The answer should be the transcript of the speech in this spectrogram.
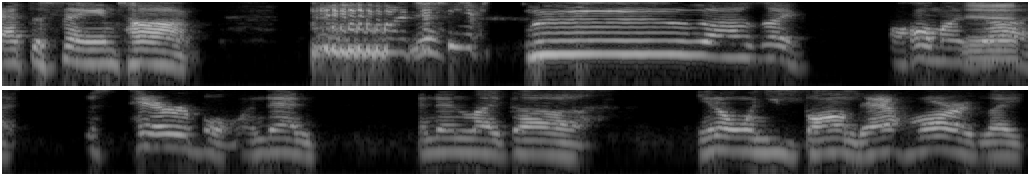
at the same time. Boo! I was like, oh my Yeah. god, it's terrible. And then, and then like uh, you know, when you bomb that hard, like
